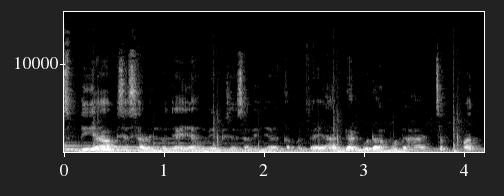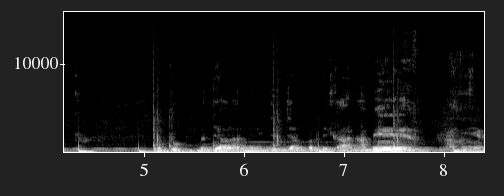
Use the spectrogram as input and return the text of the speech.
setia bisa saling menyayangi bisa saling jaga kepercayaan dan mudah-mudahan cepat untuk menjalani jenjang pernikahan amin Amin.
